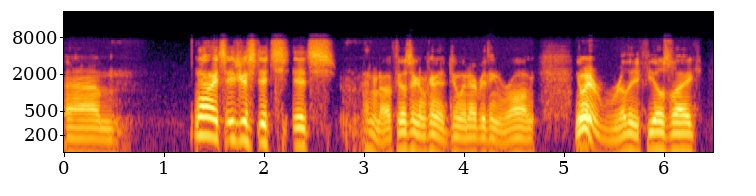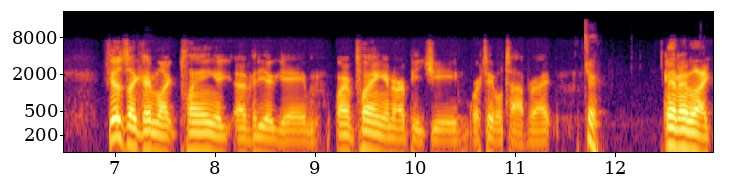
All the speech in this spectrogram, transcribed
Um, no, it's it's just it's it's I don't know. It feels like I'm kind of doing everything wrong. You know what it really feels like? feels like I'm like playing a, a video game or I'm playing an RPG or tabletop, right? And I'm like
